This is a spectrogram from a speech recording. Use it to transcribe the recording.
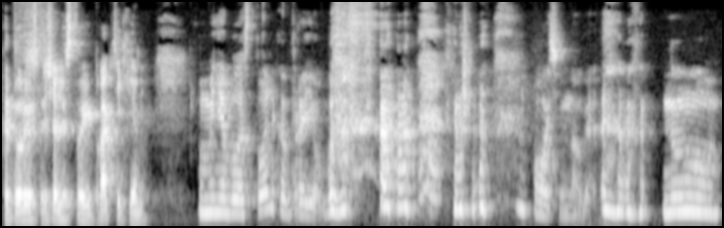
которые встречались в твоей практике. У меня было столько проебов. Очень много. Ну,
